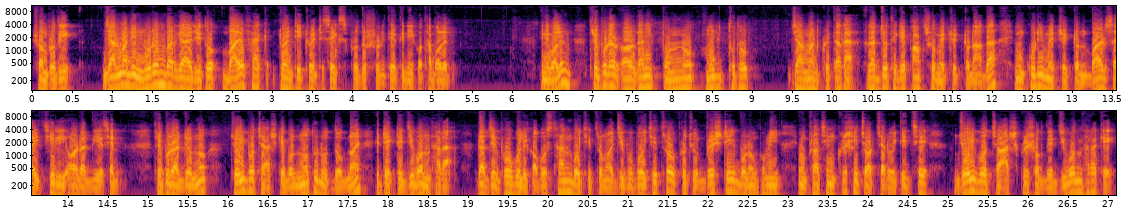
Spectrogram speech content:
সম্প্রতি জার্মানির নুরেমবার্গে আয়োজিত বায়োফ্যাক টোয়েন্টি টোয়েন্টি সিক্স প্রদর্শনীতে তিনি কথা বলেন। তিনি বলেন, ত্রিপুরার অর্গানিক পণ্য মুগ্ধ জার্মান ক্রেতারা রাজ্য থেকে পাঁচশো মেট্রিক টন আদা এবং কুড়ি metric ton birds eye chilli order দিয়েছেন। ত্রিপুরার জন্য জৈব চাষ কেবল নতুন উদ্যোগ নয়, এটি একটি জীবনধারা। রাজ্যের ভৌগোলিক অবস্থান, বৈচিত্র্যময় জীববৈচিত্র্য, প্রচুর বৃষ্টি, বনভূমি এবং প্রাচীন কৃষি চর্চার ঐতিহ্যে জৈব চাষ কৃষকদের জীবনধারাকে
